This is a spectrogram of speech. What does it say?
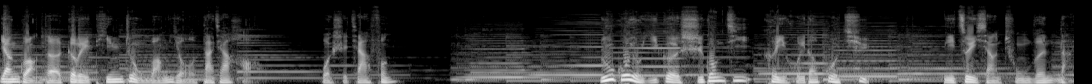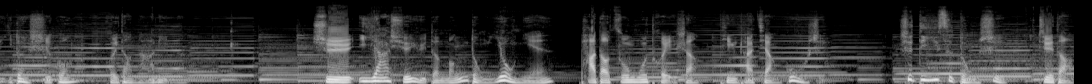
央广的各位听众网友，大家好，我是家峰。如果有一个时光机可以回到过去，你最想重温哪一段时光？回到哪里呢？是咿呀学语的懵懂幼年，爬到祖母腿上听他讲故事；是第一次懂事，知道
